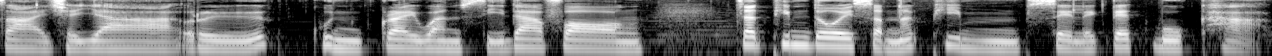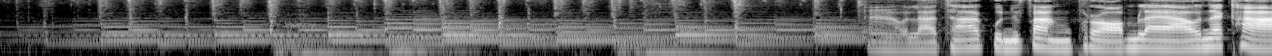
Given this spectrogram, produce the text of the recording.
สายชยา หรือคุณไกรวันศรีดาฟอง จัดพิมพ์โดยสำนักพิมพ์ Selected Book ค่ะเอาละถ้าคุณฟังพร้อมแล้วนะคะ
